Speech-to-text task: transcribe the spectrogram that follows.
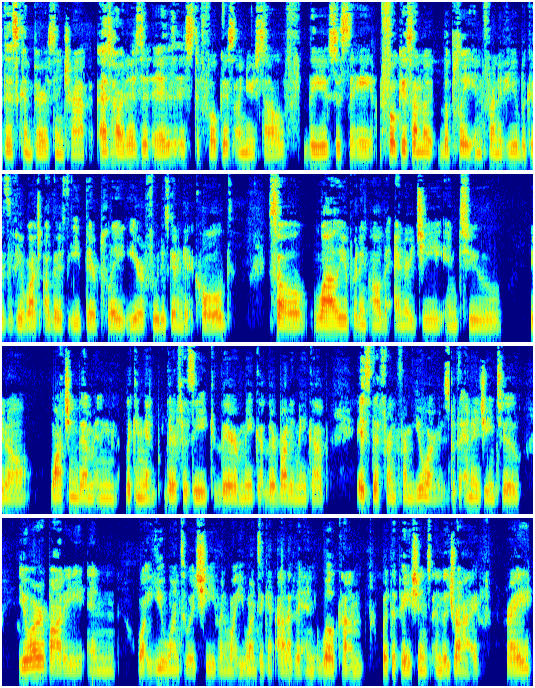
this comparison trap, as hard as it is, is to focus on yourself. They used to say, focus on the, the plate in front of you because if you watch others eat their plate, your food is going to get cold. So, while you're putting all the energy into you know, watching them and looking at their physique, their makeup, their body makeup is different from yours. Put the energy into your body and what you want to achieve and what you want to get out of it, and will come with the patience and the drive, right?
